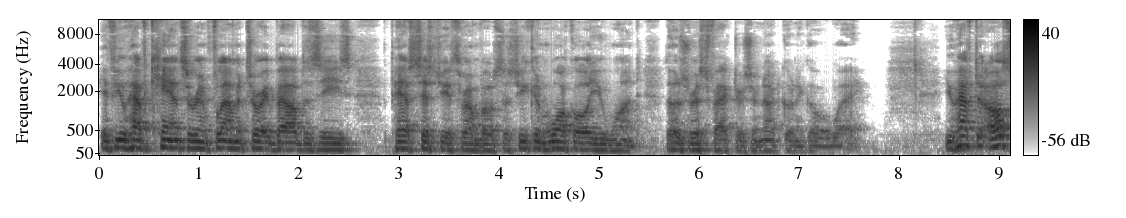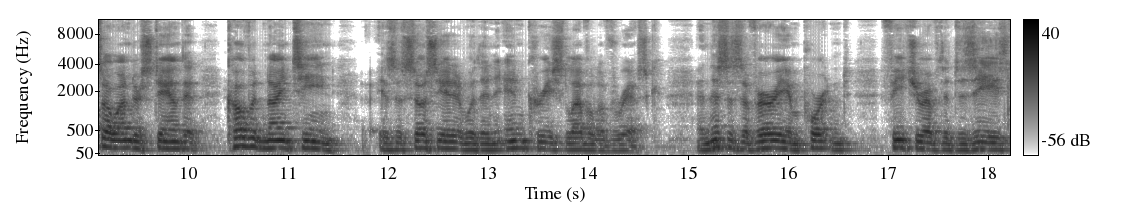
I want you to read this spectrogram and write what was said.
If you have cancer, inflammatory bowel disease, past history of thrombosis. You can walk all you want. Those risk factors are not going to go away. You have to also understand that COVID-19 is associated with an increased level of risk. And this is a very important feature of the disease,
